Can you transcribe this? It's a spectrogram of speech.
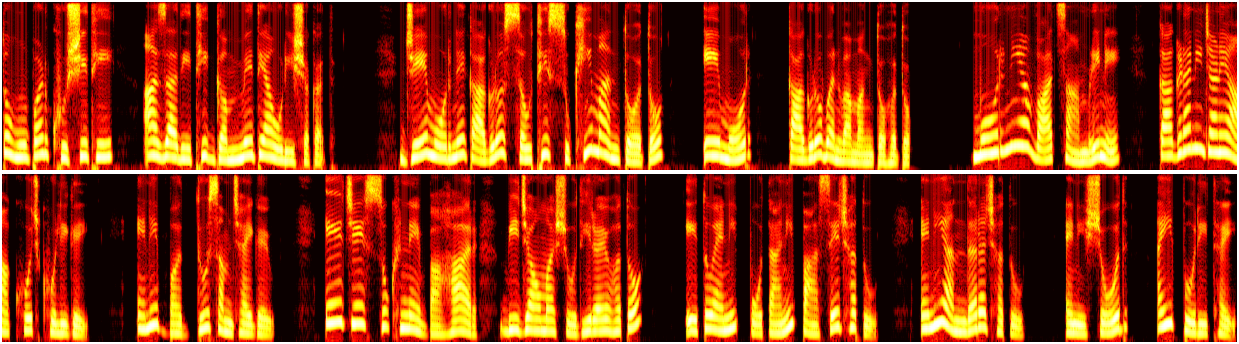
તો હું પણ ખુશીથી, આઝાદીથી ગમે ત્યાં ઉડી શકત. જે મોરને કાગડો સૌથી સુખી માનતો હતો, એ મોર કાગડો બનવા માંગતો હતો. મોરની આ વાત સાંભળીને કાગડાની જાણે આંખો જ ખોલી ગઈ. એને બધું સમજાઈ ગયું. એ જે સુખને બહાર બીજાઓમાં શોધી રહ્યો હતો, એ તો એની પોતાની પાસે જ હતું. એની અંદર જ હતું. એની શોધ અહીં પૂરી થઈ.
